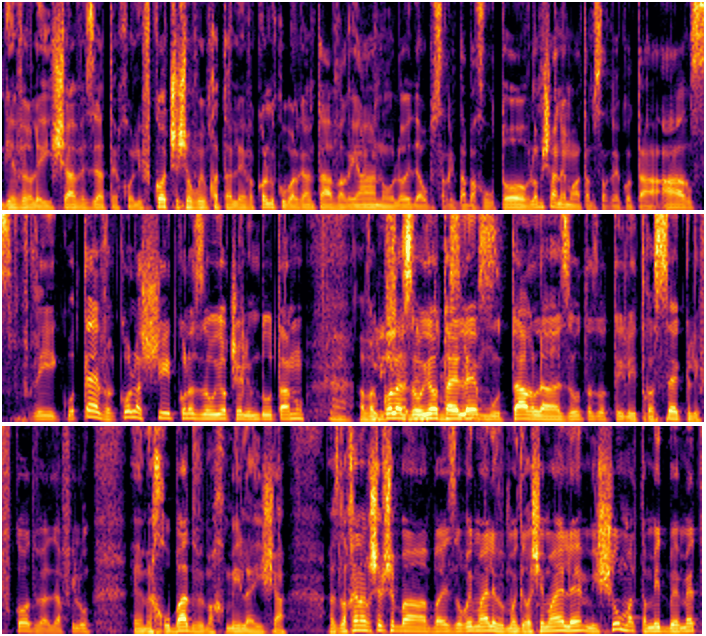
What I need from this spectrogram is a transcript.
גבר לאישה וזה, אתה יכול לבכות ששוברים לך את הלב, הכל מקובל, גם אתה עבריין, או לא יודע, הוא משחק את הבחור טוב, לא משנה מה אתה משחק אותה, ארס, פריק, ווטאבר, כל השיט, כל הזהויות שלימדו אותנו, כן, אבל כל הזהויות האלה, מותר לזהות הזאת להתרסק, לבכות, וזה אפילו אה, מכובד ומחמיא לאישה. אז לכן אני חושב שבאזורים האלה ובמגרשים האלה, משום מה תמיד באמת...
